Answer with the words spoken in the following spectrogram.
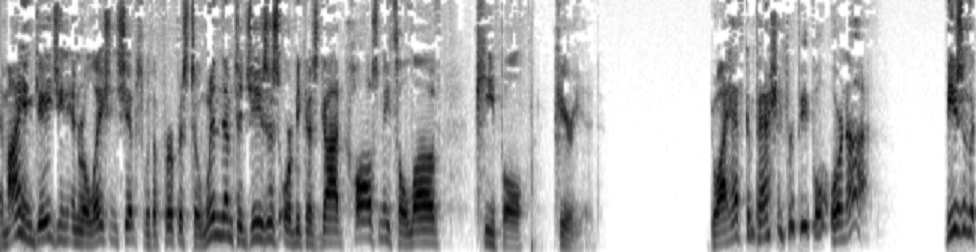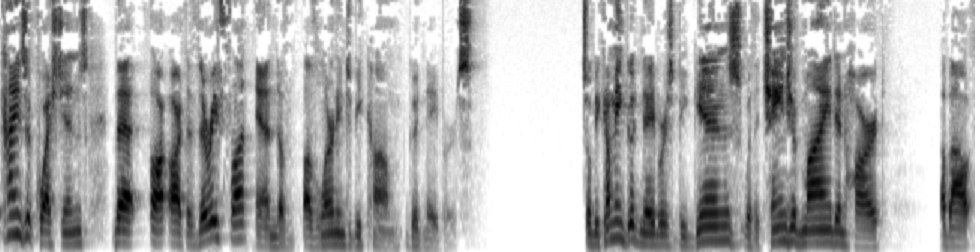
Am I engaging in relationships with a purpose to win them to Jesus or because God calls me to love people, period? Do I have compassion for people or not? These are the kinds of questions that are, are at the very front end of, of learning to become good neighbors. So becoming good neighbors begins with a change of mind and heart about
